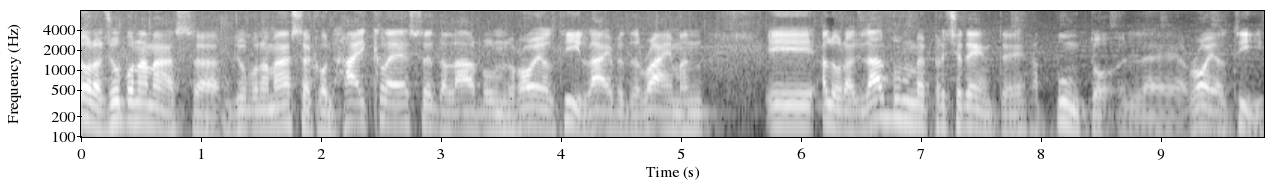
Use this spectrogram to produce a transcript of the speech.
Allora, Joe Bonamassa, Joe Bonamassa con High Class dall'album Royalty Live at the Ryman. E allora, l'album precedente, appunto il Royalty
